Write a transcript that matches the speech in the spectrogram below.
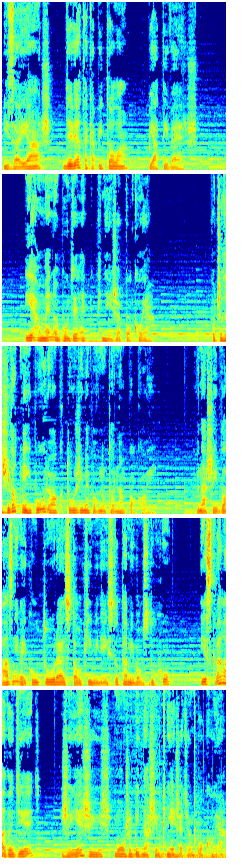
Izaiáš, 9. kapitola, 5. verš. Jeho meno bude knieža pokoja. Počas životných búrok túžime po vnútornom pokoji. V našej bláznivej kultúre s toľkými neistotami vo vzduchu je skvelé vedieť, že Ježiš môže byť našim kniežaťom pokoja.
